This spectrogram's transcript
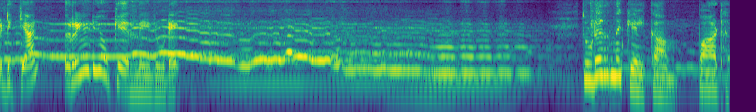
പഠിക്കാൻ റേഡിയോ കേരളയിലൂടെ. തുടർന്ന് കേൾക്കാം പാഠം.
